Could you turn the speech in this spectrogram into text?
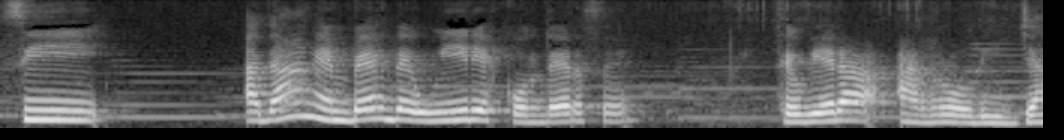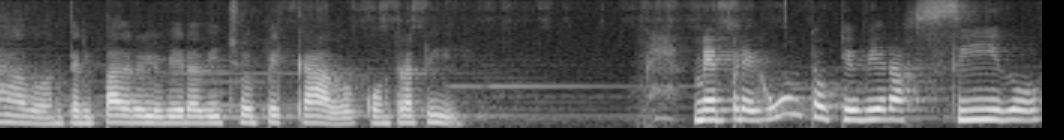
si Adán en vez de huir y esconderse, se hubiera arrodillado ante el Padre y le hubiera dicho, he pecado contra ti? Me pregunto qué hubiera sido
